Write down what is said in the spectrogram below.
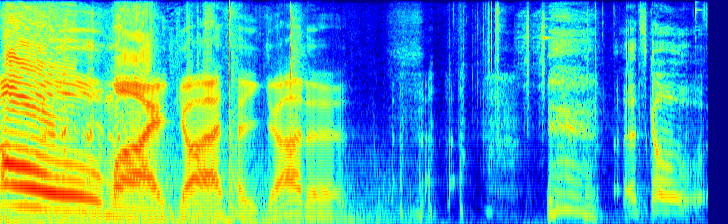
Oh my god! I thought you got it. Let's go!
